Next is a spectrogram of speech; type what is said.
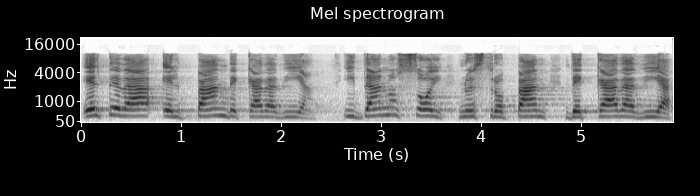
Él te da el pan de cada día. Y danos hoy nuestro pan de cada día.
